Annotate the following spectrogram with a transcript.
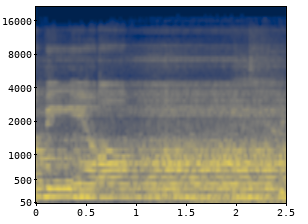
خبيرا.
